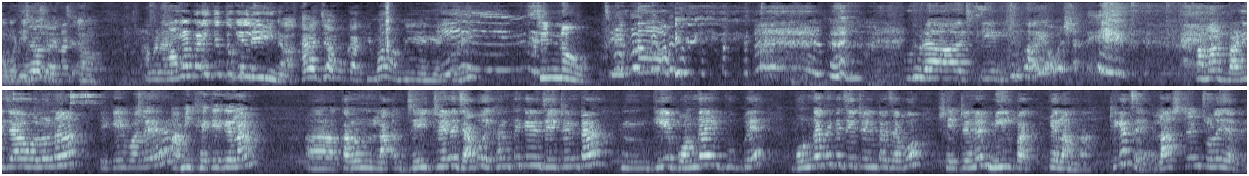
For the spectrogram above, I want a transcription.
আবার আহ, আমার বাড়িতে তো গেলেই না। হ্যাঁ যাব কাকিমা আমি চিহ্ন। কি আমার বাড়ি যাওয়া হলো না একেই বলে। আমি থেকে গেলাম। কারণ যেই ট্রেনে যাব এখান থেকে যেই ট্রেনটা গিয়ে বনগায় ঢুকবে বনগা থেকে যে ট্রেনটা যাব সেই ট্রেনের মিল পেলাম না ঠিক আছে? লাস্ট ট্রেন চলে যাবে।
